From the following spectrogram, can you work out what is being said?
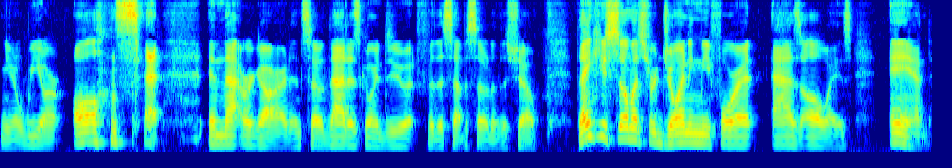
you know, we are all set in that regard. And so that is going to do it for this episode of the show. Thank you so much for joining me for it, as always. And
